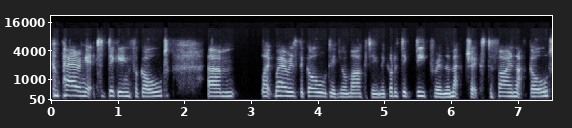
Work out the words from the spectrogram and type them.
comparing it to digging for gold. Um, like where is the gold in your marketing? They've got to dig deeper in the metrics to find that gold.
